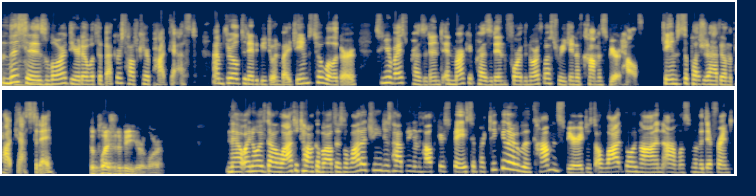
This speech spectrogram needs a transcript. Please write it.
This is Laura Dyrda with the Becker's Healthcare Podcast. I'm thrilled today to be joined by James Terwilliger, Senior Vice President and Market President for the Northwest region of CommonSpirit Health. James, it's a pleasure to have you on the podcast today. The pleasure to be here, Laura. Now, I know we've got a lot to talk about. There's a lot of changes happening in the healthcare space, in particular with CommonSpirit, just a lot going on um, with some of the different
